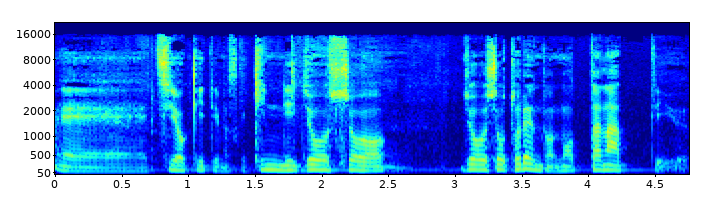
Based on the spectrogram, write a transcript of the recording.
えー強気といいますか、金利上昇、上昇トレンドに乗ったなっていう、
